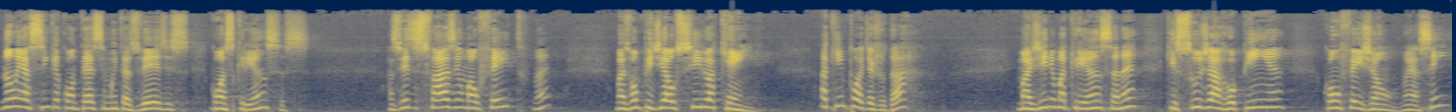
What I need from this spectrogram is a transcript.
Não é assim que acontece muitas vezes com as crianças? Às vezes fazem um mal feito, não é? Mas vão pedir auxílio a quem? A quem pode ajudar? Imagine uma criança, né, que suja a roupinha com feijão, não é assim?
